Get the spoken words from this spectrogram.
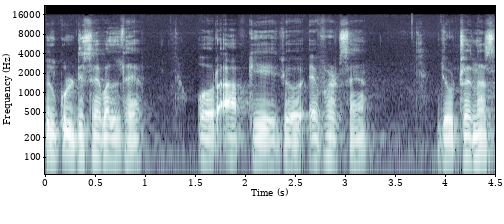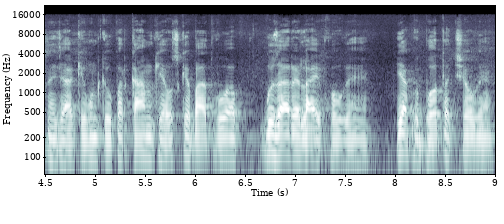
बिल्कुल डिसेबल थे और आपकी जो एफर्ट्स हैं जो ट्रेनर्स ने जाके उनके ऊपर काम किया उसके बाद वो अब गुजारे लायक हो गए हैं या कोई बहुत अच्छे हो गए हैं?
